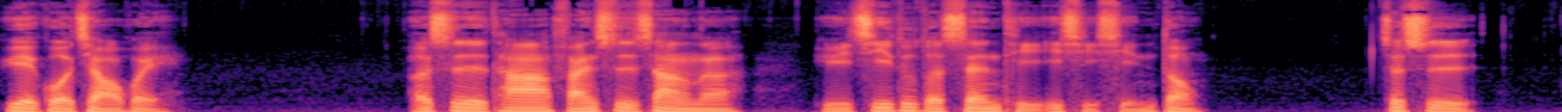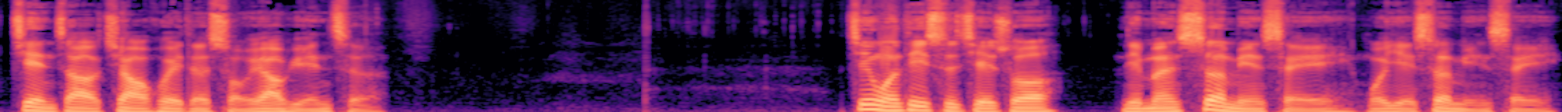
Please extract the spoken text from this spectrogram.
越过教会，而是他凡事上呢，与基督的身体一起行动。这是。建造教会的首要原则。经文第十节说：“你们赦免谁，我也赦免谁。”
